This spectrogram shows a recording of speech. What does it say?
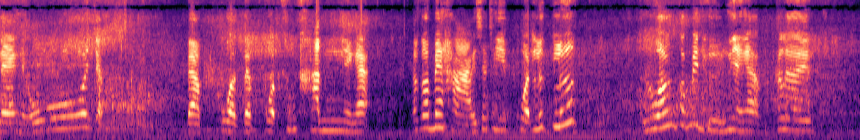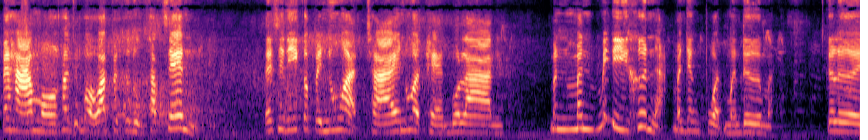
แรงๆเนี่ยโอ้ยจะแบบปวดแบบปวดคันๆอย่างเงี้ยแล้วก็ไม่หายสักทีปวดลึกๆล้วงก็ไม่ถึงอย่างเงี้ยก็เลยไปหาหมอเขาจะบอกว่าเป็นกระดูกทับเส้น แล้วทีนี้ก็ไปนวดใช้นวดแผนโบราณ มันมันไม่ดีขึ้นอะ มันยังปวดเหมือนเดิมอะก็เลย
